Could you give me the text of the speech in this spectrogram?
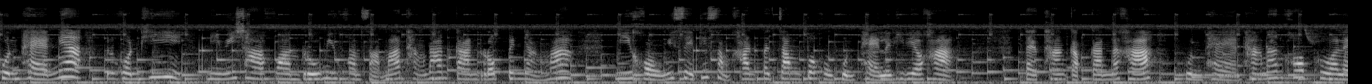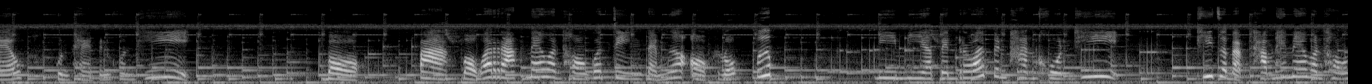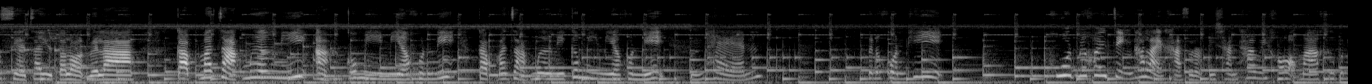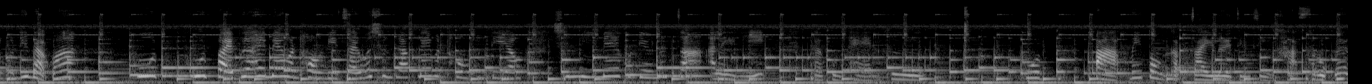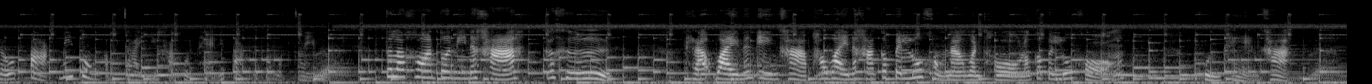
ขุนแผนเนี่ยเป็นคนที่มีวิชาความรู้มีความสามารถทางด้านการรบเป็นอย่างมาก มีของวิเศษที่สำคัญประจำตัวของขุนแผนเลยทีเดียวค่ะ แต่ทางกลับกันนะคะขุนแผนทางด้านครอบครัวแล้วขุนแผนเป็นคนที่ บอกปากบอกว่ารักแม่วันทองก็จริง แต่เมื่อออกรบปุ๊บมีเมียเป็นร้อยเป็นพันคนที่ที่จะแบบทำให้แม่วันทองเสียใจอยู่ตลอดเวลา กลับมาจากเมืองนี้อะก็มีเมียคนนี้ กลับมาจากเมืองนี้ก็มีเมียคนนี้ขุนแผน เป็นคนที่พูดไม่ค่อยจริงเท่าไหร่ค่ะสำหรับดิฉันถ้าวิเคราะห์ออกมา คือเป็นคนที่แบบว่าพูดพูดไปเพื่อให้แม่วันทองดีใจว่าฉันรักแม่วันทองคนเดียวฉันมีแม่คนเดียวนะจ๊ะอะไรอย่างนี้ แต่คุณแผนคือ พูดปากไม่ตรงกับใจเลยจริง ๆ ค่ะ สรุปได้แล้วว่าปากไม่ตรงกับใจค่ะคุณแผนนี่ปาก ละครตัวนี้นะคะ ก็คือ พระไวยนั่นเองค่ะพระไวยนะคะ ก็เป็นลูกของนางวันทอง แล้วก็เป็นลูกของขุนแผนค่ะ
